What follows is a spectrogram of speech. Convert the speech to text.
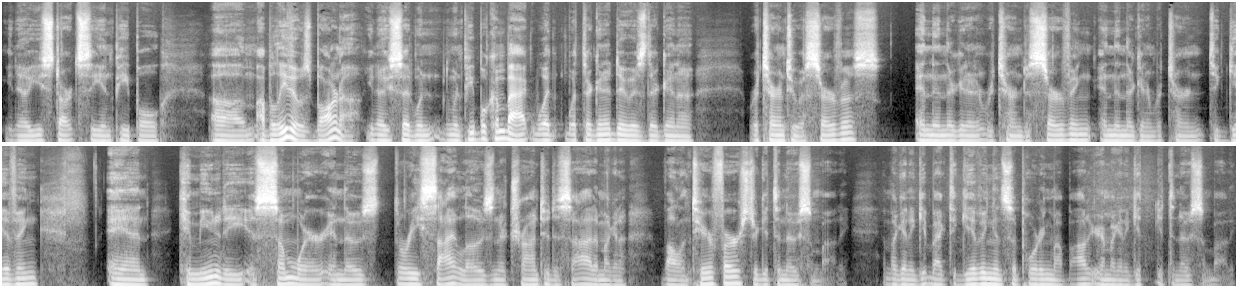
You know, you start seeing people. Um, I believe it was Barna. You know, he said when when people come back, what what they're going to do is they're going to return to a service, and then they're going to return to serving, and then they're going to return to giving, and community is somewhere in those three silos, and they're trying to decide: Am I going to volunteer first, or get to know somebody? Am I going to get back to giving and supporting my body, or am I going to get get to know somebody?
